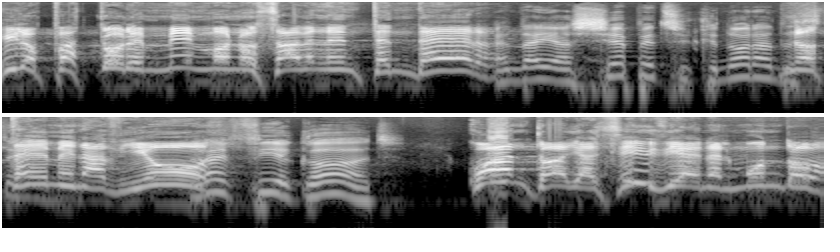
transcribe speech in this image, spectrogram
Y los pastores mismos no saben entender. And they are shepherds who cannot No understand. temen a They Dios. don't fear God. ¿Cuánto hay así hoy día en el mundo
